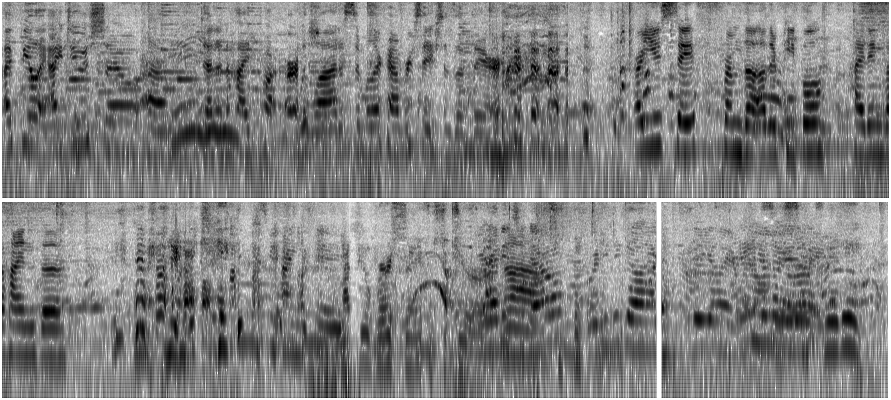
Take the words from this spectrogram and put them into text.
I feel like I do a show, um, Dead in Hyde Park. Or a lot of similar conversations up there. Are you safe from the other people hiding behind the? I feel very safe and secure. Ready to Ah. go? Ready to go. See you later. This is so pretty.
